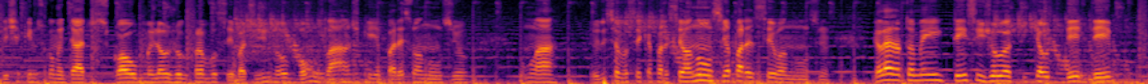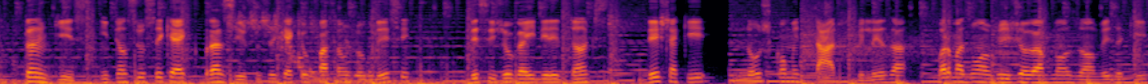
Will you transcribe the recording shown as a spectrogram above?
deixa aqui nos comentários qual o melhor jogo para você. Bate de novo, vamos lá, acho que apareceu o um anúncio. Vamos lá. Eu disse a você que apareceu o anúncio, apareceu o anúncio. Galera, também tem esse jogo aqui que é o DD Tanques. Então, se você quer Brasil, se você quer que eu faça um jogo desse, desse jogo aí DD Tanques, deixa aqui nos comentários, beleza? Bora mais uma vez jogar mais uma vez aqui,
